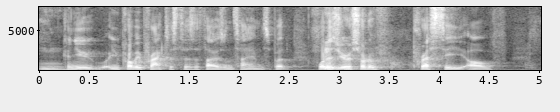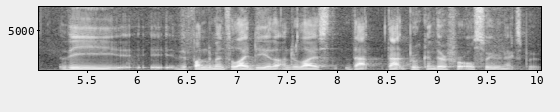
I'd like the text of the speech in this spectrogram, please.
mm. can you, you probably practiced this a thousand times, but what is your sort of précis of the, the fundamental idea that underlies that, that book and therefore also your next book?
